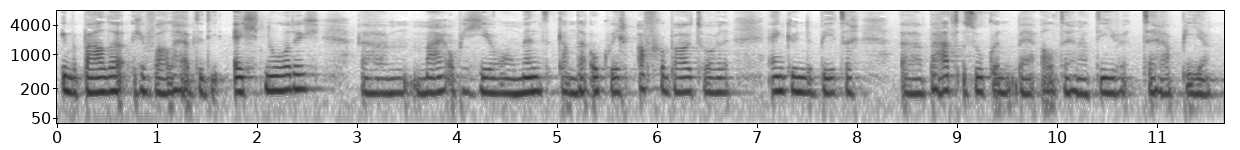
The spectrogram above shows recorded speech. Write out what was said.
In bepaalde gevallen heb je die echt nodig. Um, maar op een gegeven moment kan dat ook weer afgebouwd worden en kun je beter uh, baat zoeken bij alternatieve therapieën.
